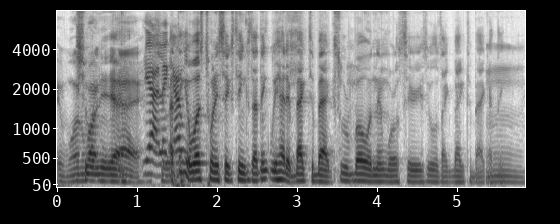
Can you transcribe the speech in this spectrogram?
if one She walked, yeah. yeah, Yeah, like i think I- it was 2016 because i think we had it back to back super bowl and then world series it was like back to back i think Mm.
